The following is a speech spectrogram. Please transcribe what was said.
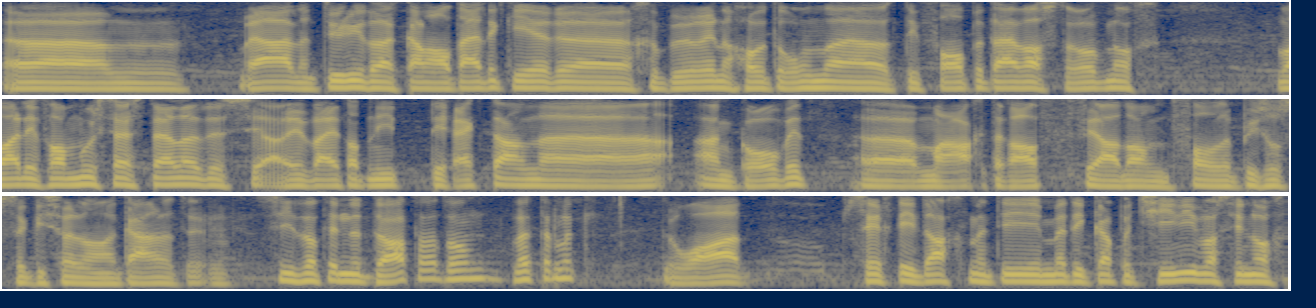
Ehm, ja, natuurlijk, dat kan altijd een keer eh, gebeuren in een grote ronde. Die valpartij was er ook nog waar hij van moest herstellen. Dus ja, je wijt dat niet direct aan, eh, aan COVID. Eh, maar achteraf, ja, dan vallen de puzzelstukjes wel aan elkaar natuurlijk. Zie je dat in de data dan, letterlijk? Ja, op zich die dag met die, met die Cappuccini was hij nog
